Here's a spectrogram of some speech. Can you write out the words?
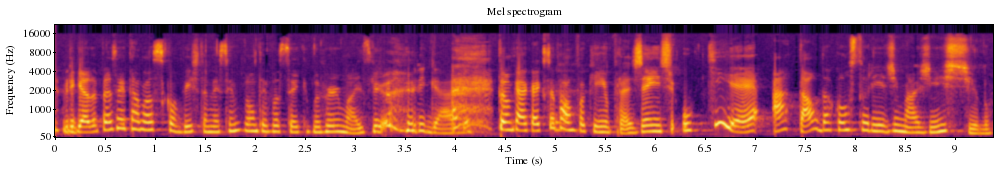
Obrigada por aceitar o nosso convite, também é sempre bom ter você aqui no Ver Mais, viu? Obrigada. Então, Cá, quer que você fale um pouquinho pra gente o que é a tal da consultoria de imagem e estilo?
